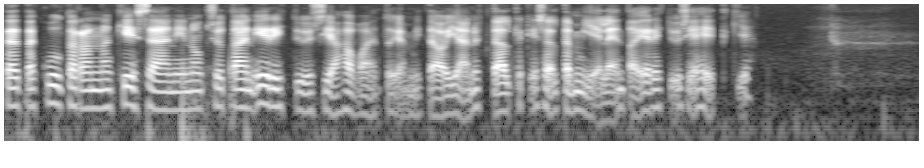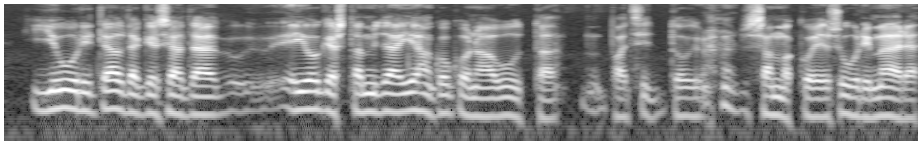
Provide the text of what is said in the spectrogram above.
tätä Kultarannan kesää, niin onko jotain erityisiä havaintoja, mitä on jäänyt tältä kesältä mieleen tai erityisiä hetkiä? Juuri tältä kesältä ei oikeastaan mitään ihan kokonaan uutta, paitsi tuo sammakkojen suuri määrä.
